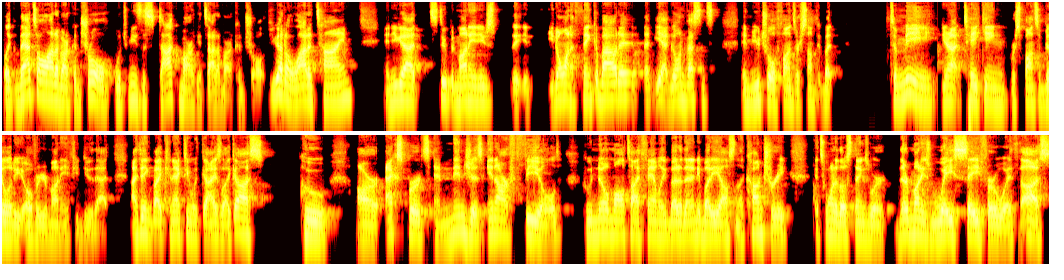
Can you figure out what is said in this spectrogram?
Like that's all out of our control, which means the stock market's out of our control. If you got a lot of time and you got stupid money and you just you don't want to think about it, then yeah, go invest in, in mutual funds or something. But to me, you're not taking responsibility over your money if you do that. I think by connecting with guys like us who are experts and ninjas in our field who know multifamily better than anybody else in the country, it's one of those things where their money's way safer with us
